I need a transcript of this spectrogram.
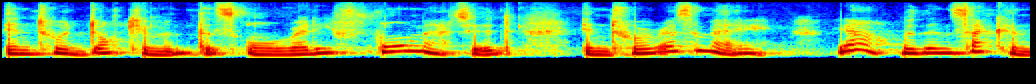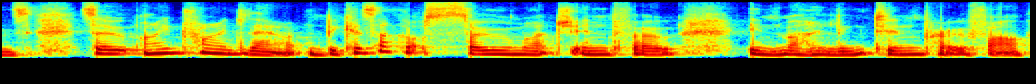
into a document that's already formatted into a resume. Yeah, within seconds. So I tried it out. And because I've got so much info in my LinkedIn profile,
